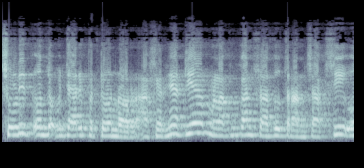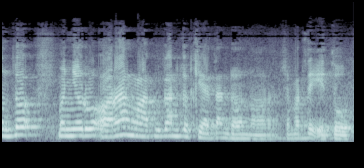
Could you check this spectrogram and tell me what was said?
sulit untuk mencari pedonor. Akhirnya dia melakukan suatu transaksi untuk menyuruh orang melakukan kegiatan donor seperti itu.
